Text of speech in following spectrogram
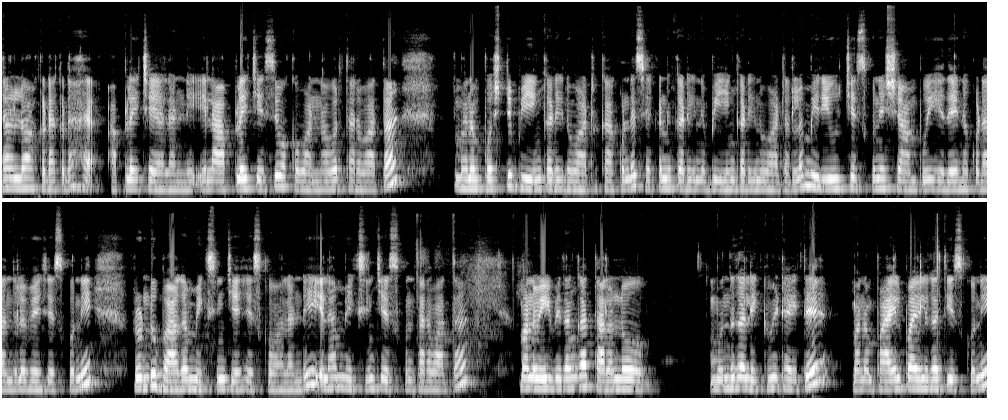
తనలో అక్కడక్కడ అప్లై చేయాలండి. ఇలా అప్లై చేసి ఒక వన్ అవర్ తర్వాత మనం ఫస్ట్ బియ్యం కడిగిన వాటర్ కాకుండా సెకండ్ కడిగిన బియ్యం కడిగిన వాటర్లో మీరు యూజ్ చేసుకునే షాంపూ ఏదైనా కూడా అందులో వేసేసుకొని రెండు బాగా మిక్సింగ్ చేసేసుకోవాలండి. ఇలా మిక్సింగ్ చేసుకున్న తర్వాత మనం ఈ విధంగా తలలో ముందుగా లిక్విడ్ అయితే మనం పాయిల్ పాయిల్గా తీసుకుని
